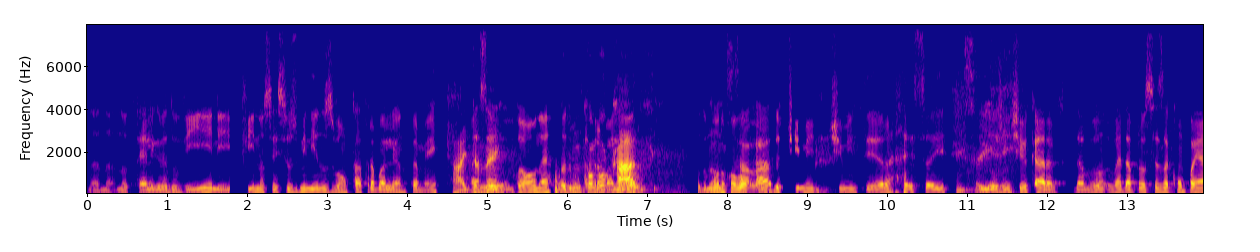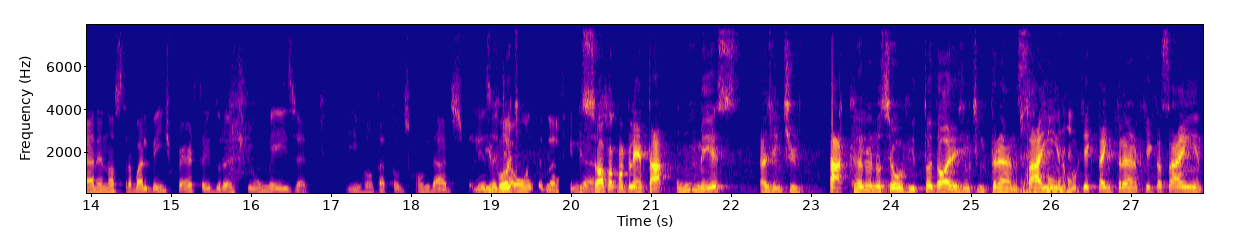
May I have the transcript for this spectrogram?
no, no Telegram do Vini, enfim, não sei se os meninos vão estar trabalhando também. Mas também. vão, né? Todo mundo tá convocado. filho. Todo mundo Vamos instalar. convocado, time, time inteiro, é isso aí. É Isso E a aí. gente, cara, dá- vai dar pra vocês acompanharem nosso trabalho bem de perto aí durante um mês, velho. E vão estar todos convidados, beleza? vou Dia te- 11 agora, fiquem E ligados. só pra complementar, um mês a gente tacando no seu ouvido toda hora, a gente entrando, saindo, por que que tá entrando, por que que tá saindo,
